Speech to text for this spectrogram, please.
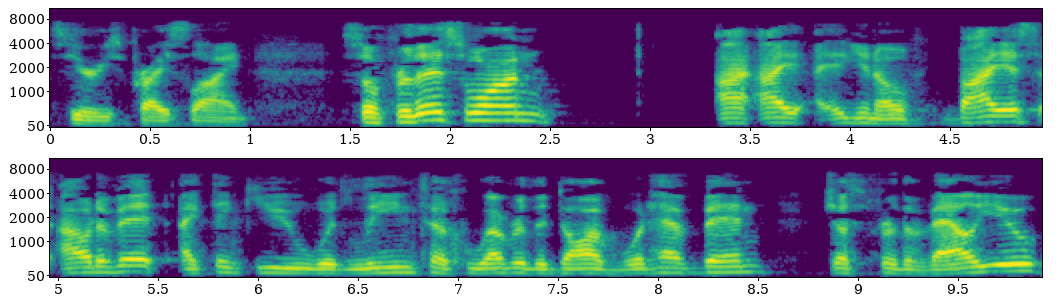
series price line. So for this one, I, I, you know, bias out of it, I think you would lean to whoever the dog would have been just for the value.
